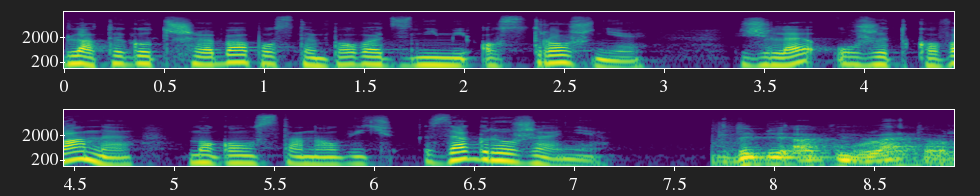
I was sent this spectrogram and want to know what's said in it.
dlatego trzeba postępować z nimi ostrożnie. Źle użytkowane mogą stanowić zagrożenie. Gdyby akumulator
